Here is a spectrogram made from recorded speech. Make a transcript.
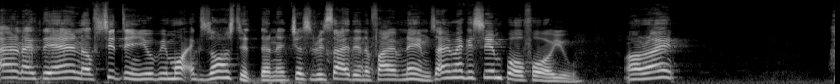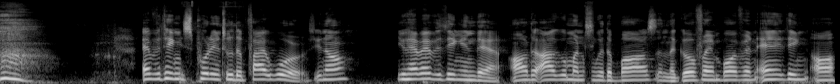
And at the end of sitting, you'll be more exhausted than just reciting the five names. I make it simple for you. All right? everything is put into the five words, you know? You have everything in there. All the arguments with the boss and the girlfriend, boyfriend, anything, or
